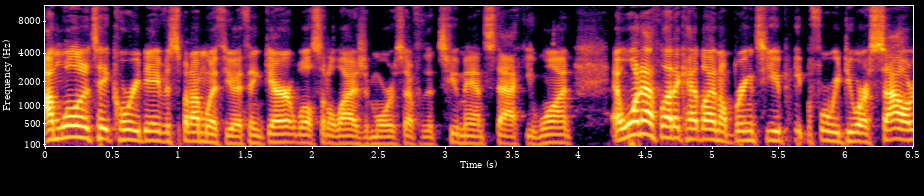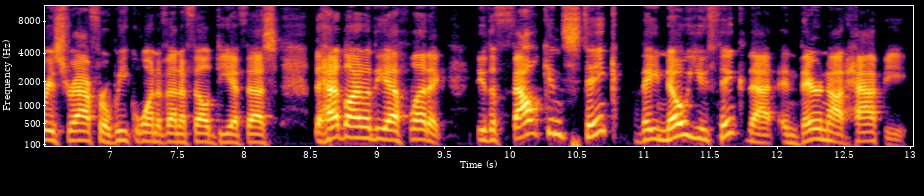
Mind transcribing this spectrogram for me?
I'm willing to take Corey Davis, but I'm with you. I think Garrett Wilson, Elijah Moore stuff for the two man stack you want. And one athletic headline I'll bring to you, Pete, before we do our salaries draft for week one of NFL DFS. The headline of the athletic Do the Falcons stink? They know you think that, and they're not happy.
